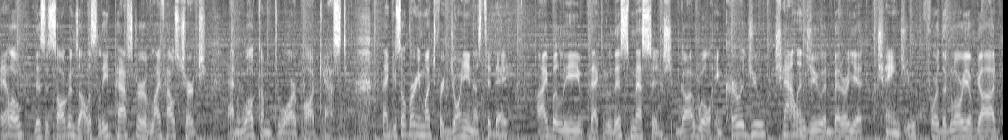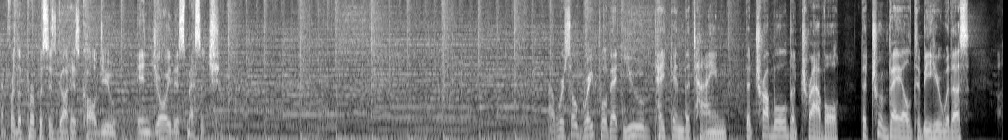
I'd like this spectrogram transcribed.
Hello, this is Saul Gonzalez, lead pastor of Lifehouse Church, and welcome to our podcast. Thank you so very much for joining us today. I believe that through this message, God will encourage you, challenge you, and better yet, change you for the glory of God and for the purposes God has called you. Enjoy this message. Uh, we're so grateful that you've taken the time, the trouble, the travel, the travail to be here with us.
